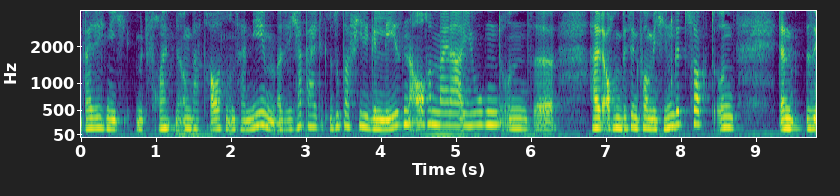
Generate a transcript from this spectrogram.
weiß ich nicht, mit Freunden irgendwas draußen unternehmen. Also ich habe halt super viel gelesen, auch in meiner Jugend und äh, halt auch ein bisschen vor mich hingezockt und dann, also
